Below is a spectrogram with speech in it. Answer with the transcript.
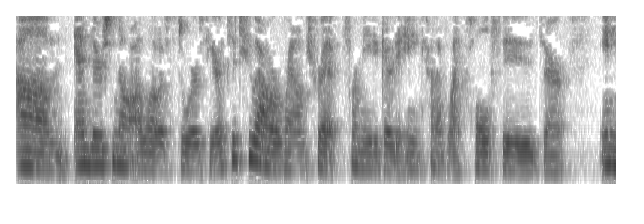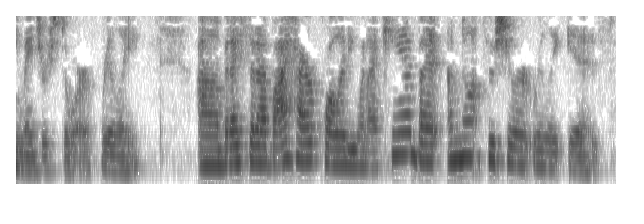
Um, and there's not a lot of stores here. It's a two hour round trip for me to go to any kind of like Whole Foods or any major store, really. Um, but I said I buy higher quality when I can, but I'm not so sure it really is.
